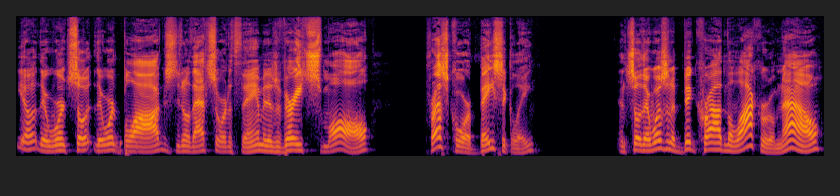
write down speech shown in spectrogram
you know, there weren't so there weren't blogs, you know, that sort of thing. I mean, it was a very small press corps, basically. And so there wasn't a big crowd in the locker room. Now,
